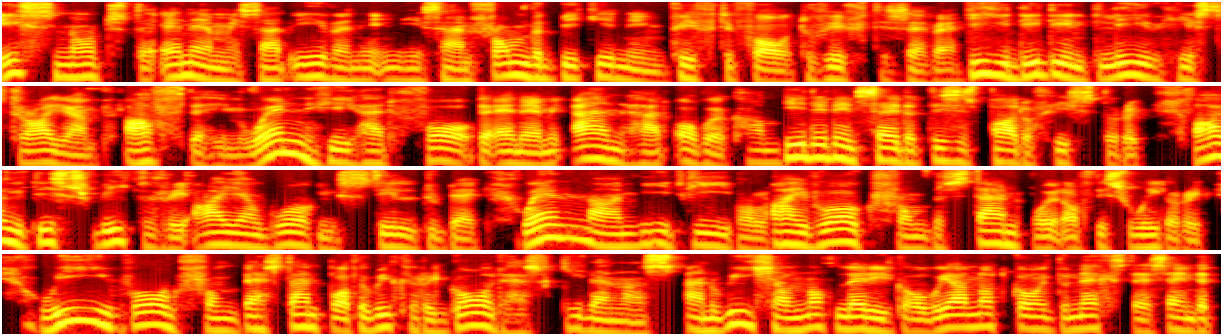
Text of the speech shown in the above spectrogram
Is not the enemy sad even in his hand from the beginning, 54 to 57? He didn't leave his triumph after him when he had fought the enemy and had overcome. He didn't say that this is part of history. By this victory, I am walking still today. When I meet people, I walk from the standpoint of this victory. We walk from the standpoint of the victory God has given us, and we shall not let it go. We are not going to next day saying that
